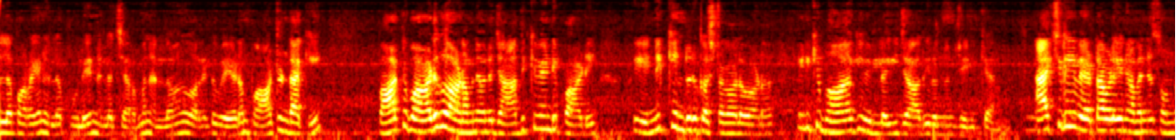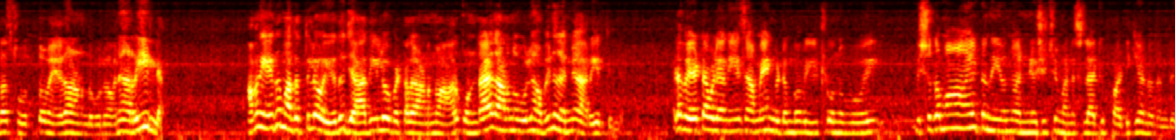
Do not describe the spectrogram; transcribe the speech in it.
അല്ല പറയാനല്ല പുലയനല്ല ചെറുമനല്ല എന്ന് പറഞ്ഞിട്ട് വേടം പാട്ടുണ്ടാക്കി. പാട്ട് പാടുകയാണ് അവനെ അവന്റെ ജാതിക്ക് വേണ്ടി പാടി. എനിക്ക് എന്തൊരു കഷ്ടകാലമാണ്. എനിക്ക് ഭാഗ്യമില്ല ഈ ജാതിയിലൊന്നും ജനിക്കാൻ. ആക്ച്വലി ഈ വേട്ടാവളിയൻ അവന്റെ സ്വന്തം സ്വത്വം ഏതാണെന്ന് പോലും അവനറിയില്ല. അവൻ ഏത് മതത്തിലോ ഏത് ജാതിയിലോ പെട്ടതാണെന്നോ ആർക്കുണ്ടായതാണെന്നോ പോലും അവന് തന്നെ അറിയത്തില്ല. എടാ വേട്ട വിളിയാ നീ സമയം കിട്ടുമ്പോൾ വീട്ടിലൊന്ന് പോയി വിശദമായിട്ട് നീ ഒന്ന് അന്വേഷിച്ച് മനസ്സിലാക്കി പഠിക്കേണ്ടതുണ്ട്.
